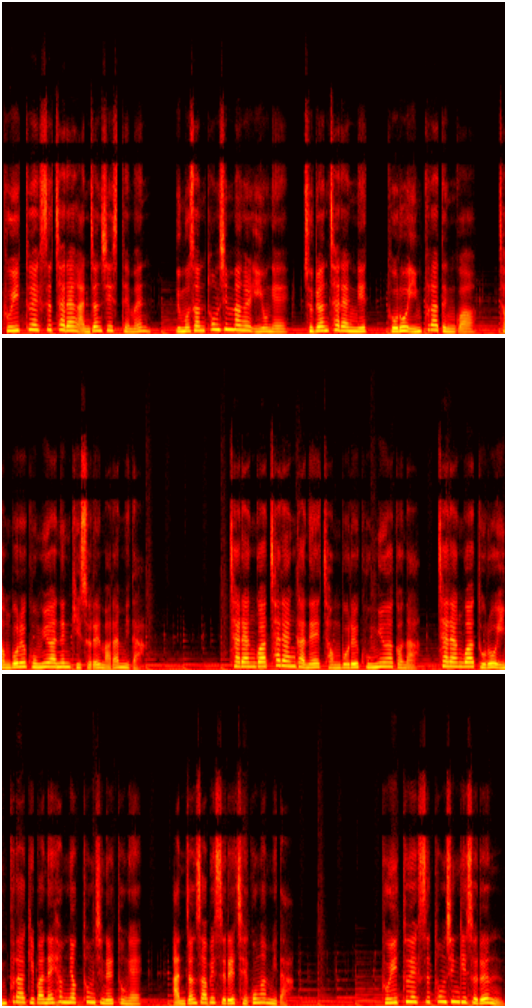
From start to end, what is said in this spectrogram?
V2X 차량 안전 시스템은 유무선 통신망을 이용해 주변 차량 및 도로 인프라 등과 정보를 공유하는 기술을 말합니다. 차량과 차량 간의 정보를 공유하거나 차량과 도로 인프라 기반의 협력 통신을 통해 안전 서비스를 제공합니다. V2X 통신 기술은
